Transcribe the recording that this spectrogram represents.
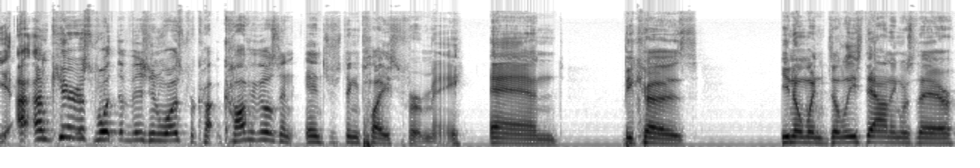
Yeah, I- I'm curious what the vision was for Co- Coffeyville's an interesting place for me, and because you know when Delise Downing was there,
